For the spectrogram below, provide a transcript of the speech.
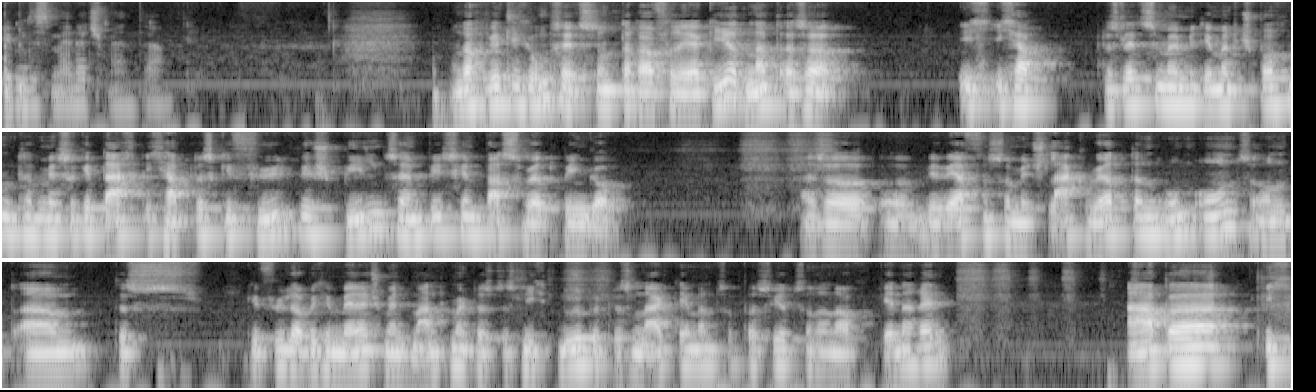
eben das Management. Ja und auch wirklich umsetzt und darauf reagiert. Nicht? Also ich, ich habe das letzte Mal mit jemandem gesprochen und habe mir so gedacht, ich habe das Gefühl, wir spielen so ein bisschen Passwort-Bingo. Also äh, wir werfen so mit Schlagwörtern um uns und ähm, das Gefühl habe ich im Management manchmal, dass das nicht nur bei Personalthemen so passiert, sondern auch generell. Aber ich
